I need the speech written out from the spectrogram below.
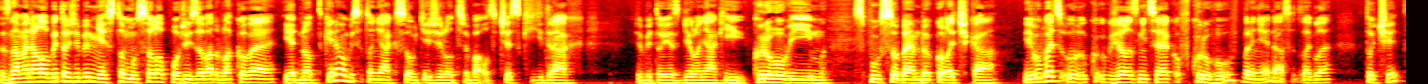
znamenalo by to, že by město muselo pořizovat vlakové jednotky, nebo by se to nějak soutěžilo třeba od českých drah, že by to jezdilo nějaký kruhovým způsobem do kolečka? Je vůbec železnice jako v kruhu v Brně? Dá se to takhle točit?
